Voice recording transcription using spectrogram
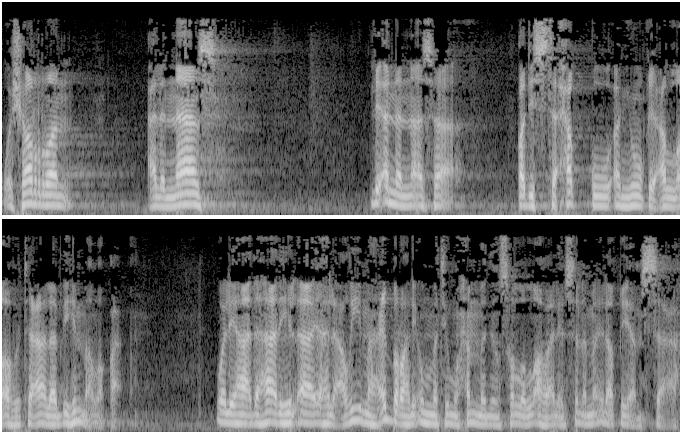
وشرا على الناس لأن الناس قد استحقوا أن يوقع الله تعالى بهم ما وقع. ولهذا هذه الآية العظيمة عبرة لأمة محمد صلى الله عليه وسلم إلى قيام الساعة.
